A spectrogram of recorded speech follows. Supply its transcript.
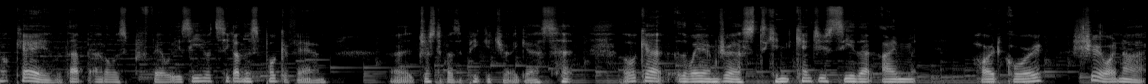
Okay, that battle was fairly easy. Let's take on this Pokefan. Uh, dressed up as a Pikachu, I guess. Look at the way I'm dressed. Can, can't you see that I'm hardcore? Sure, why not?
